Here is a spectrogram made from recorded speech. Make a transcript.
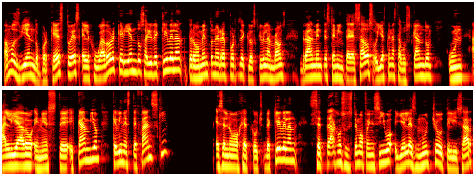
Vamos viendo, porque esto es el jugador queriendo salir de Cleveland, pero de momento no hay reportes de que los Cleveland Browns realmente estén interesados o ya estén hasta buscando un aliado en este eh, cambio. Kevin Stefanski es el nuevo head coach de Cleveland. Se trajo su sistema ofensivo y él es mucho utilizar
